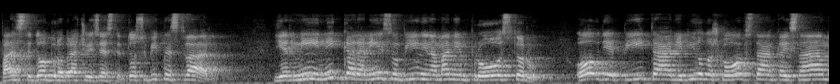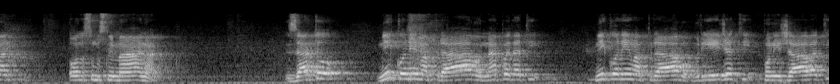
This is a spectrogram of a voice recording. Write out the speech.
Pazite dobro braćo i sestre to su bitne stvari. Jer mi nikada nismo bili na manjem prostoru. Ovdje je pitanje biološkog opstanka islama, odnosno muslimana. Zato niko nema pravo napadati, niko nema pravo vrijeđati, ponižavati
